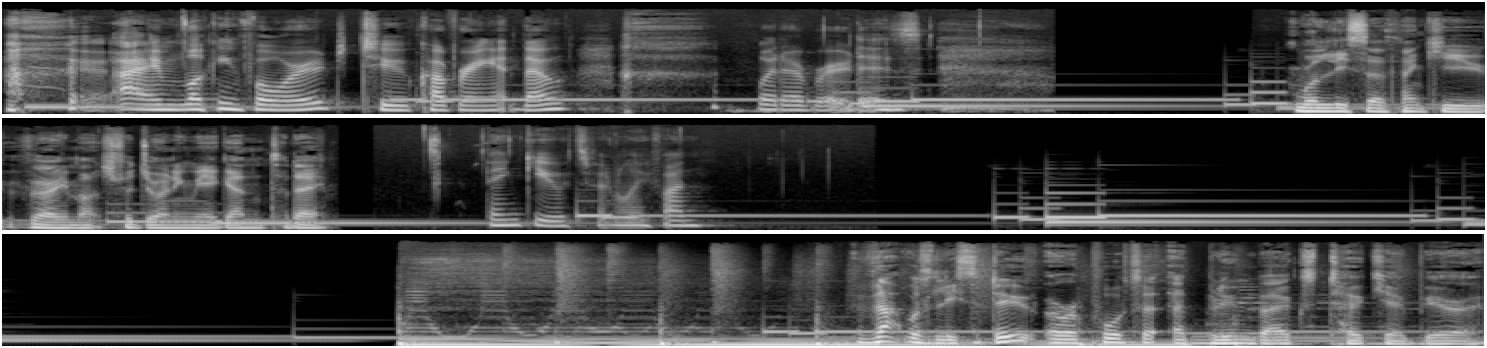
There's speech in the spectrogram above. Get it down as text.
I'm looking forward to covering it though. Whatever it is. Well lisa thank you very much for joining me again today Thank you. It's been really fun. That was Lisa Du, a reporter at Bloomberg's Tokyo Bureau.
